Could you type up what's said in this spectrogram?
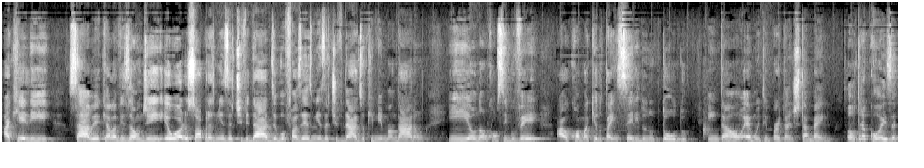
aquele Sabe, aquela visão de eu olho só para as minhas atividades, eu vou fazer as minhas atividades, o que me mandaram, e eu não consigo ver como aquilo está inserido no todo. Então, é muito importante também. Outra coisa,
